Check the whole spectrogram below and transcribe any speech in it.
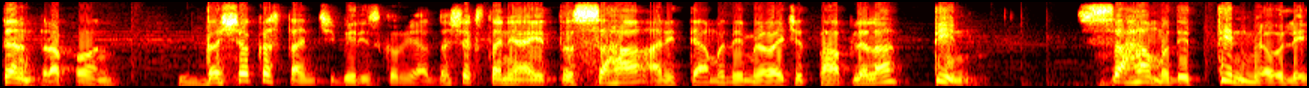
त्यानंतर आपण दशकस्थानची बेरीज करूया. दशकस्थाने आहेत सहा आणि त्यामध्ये मिळवायचे पहा आपल्याला तीन. सहा मध्ये तीन मिळवले.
